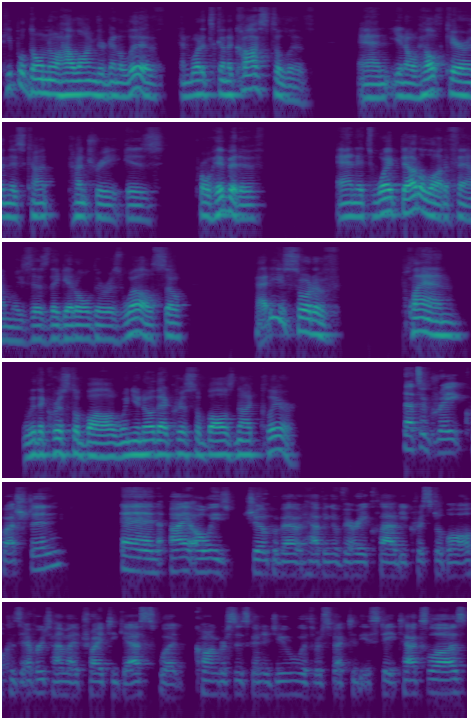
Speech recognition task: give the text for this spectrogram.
people don't know how long they're going to live and what it's going to cost to live. And you know, healthcare in this country is prohibitive, and it's wiped out a lot of families as they get older as well. So, how do you sort of plan with a crystal ball when you know that crystal ball is not clear? That's a great question. And I always joke about having a very cloudy crystal ball because every time I try to guess what Congress is going to do with respect to the estate tax laws,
